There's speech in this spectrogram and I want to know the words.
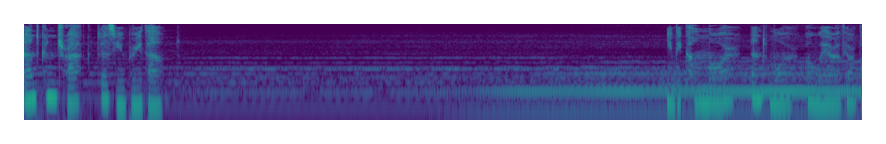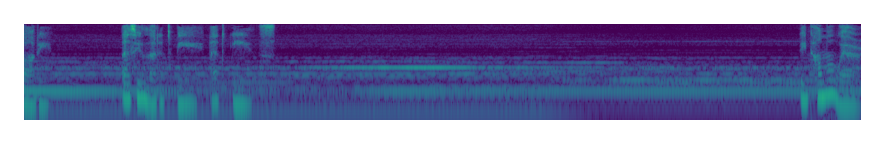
and contract as you breathe out. You become more and more as you let it be at ease. Become aware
